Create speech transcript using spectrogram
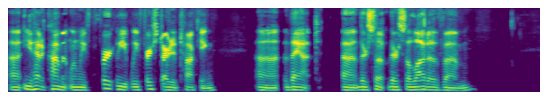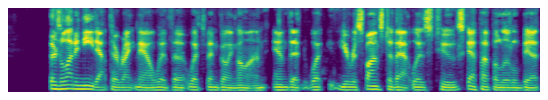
uh, you had a comment when we first we, first started talking uh, that uh, there's a, there's a lot of um, there's a lot of need out there right now with uh, what's been going on, and that what your response to that was to step up a little bit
